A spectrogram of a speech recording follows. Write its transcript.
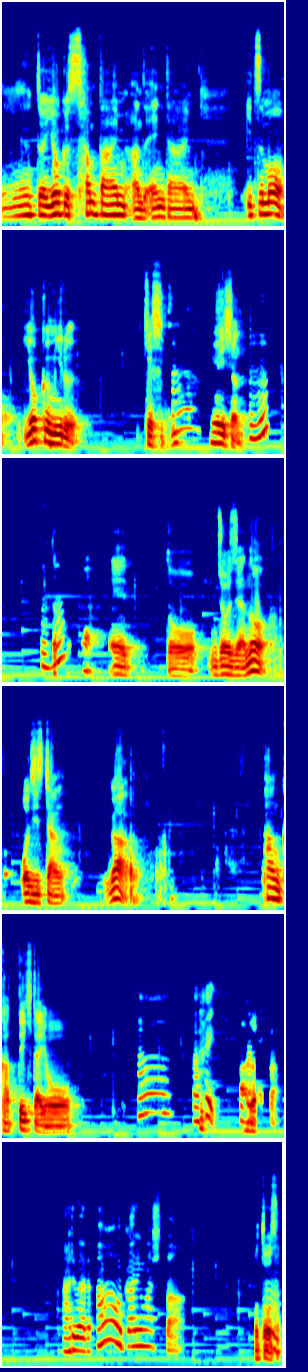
うんとよく sometime and anytime いつもよく見る景色、シチュエーション。うん？うん？えーっと、ジョージアのおじちゃんがパン買ってきたよ。あーあ、はい。わかりました。あるある。ああ、わかりました。お父さん、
